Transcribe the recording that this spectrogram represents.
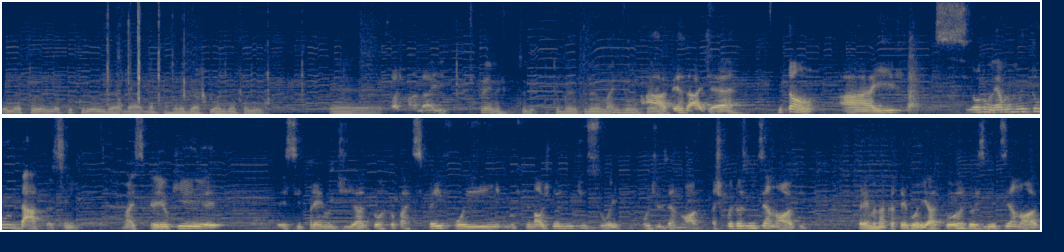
eu ainda tô, ainda tô curioso da, da, da carreira de ator do nosso amigo. É, Mandar aí. os prêmios, tu, tu, tu ganhou mais de um Ah, prêmio. verdade, é. Então, aí eu não lembro muito data, assim, mas creio que esse prêmio de ator que eu participei foi no final de 2018 ou 19, acho que foi 2019. Prêmio na categoria ator 2019.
